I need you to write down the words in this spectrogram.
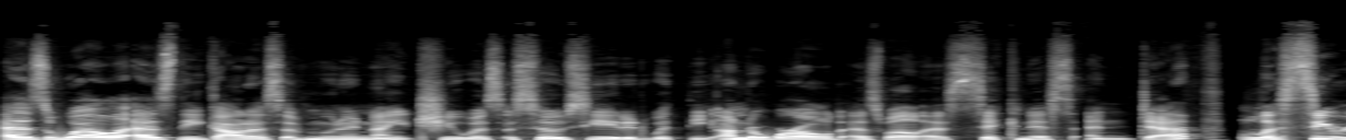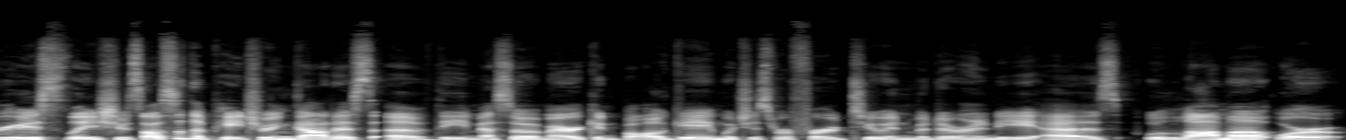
As well as the goddess of moon and night, she was associated with the underworld as well as sickness and death. Less seriously, she was also the patron goddess of the Mesoamerican ball game, which is referred to in modernity as Ulama or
